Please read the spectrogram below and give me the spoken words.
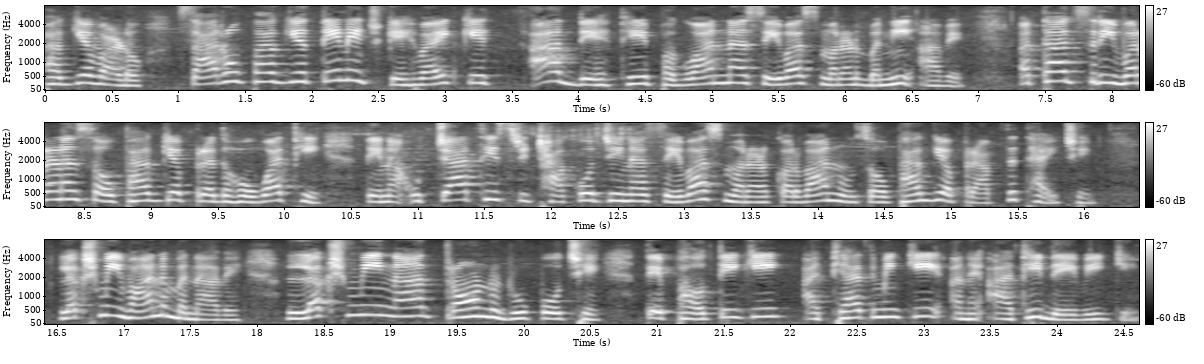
ભાગ્યવાળો. સારું ભાગ્ય તેને જ કહેવાય કે આ દેહથી ભગવાનના સેવા સ્મરણ બની આવે. અર્થાત શ્રી વર્ણ સૌભાગ્યપ્રદ હોવાથી તેના ઉચ્ચારથી શ્રી ઠાકોરજીના સેવા સ્મરણ કરવાનું સૌભાગ્ય પ્રાપ્ત થાય છે. લક્ષ્મીવાન બનાવે. લક્ષ્મીના ત્રણ રૂપો છે. તે ભૌતિકી, આધ્યાત્મિકી અને આધિદૈવિકી.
